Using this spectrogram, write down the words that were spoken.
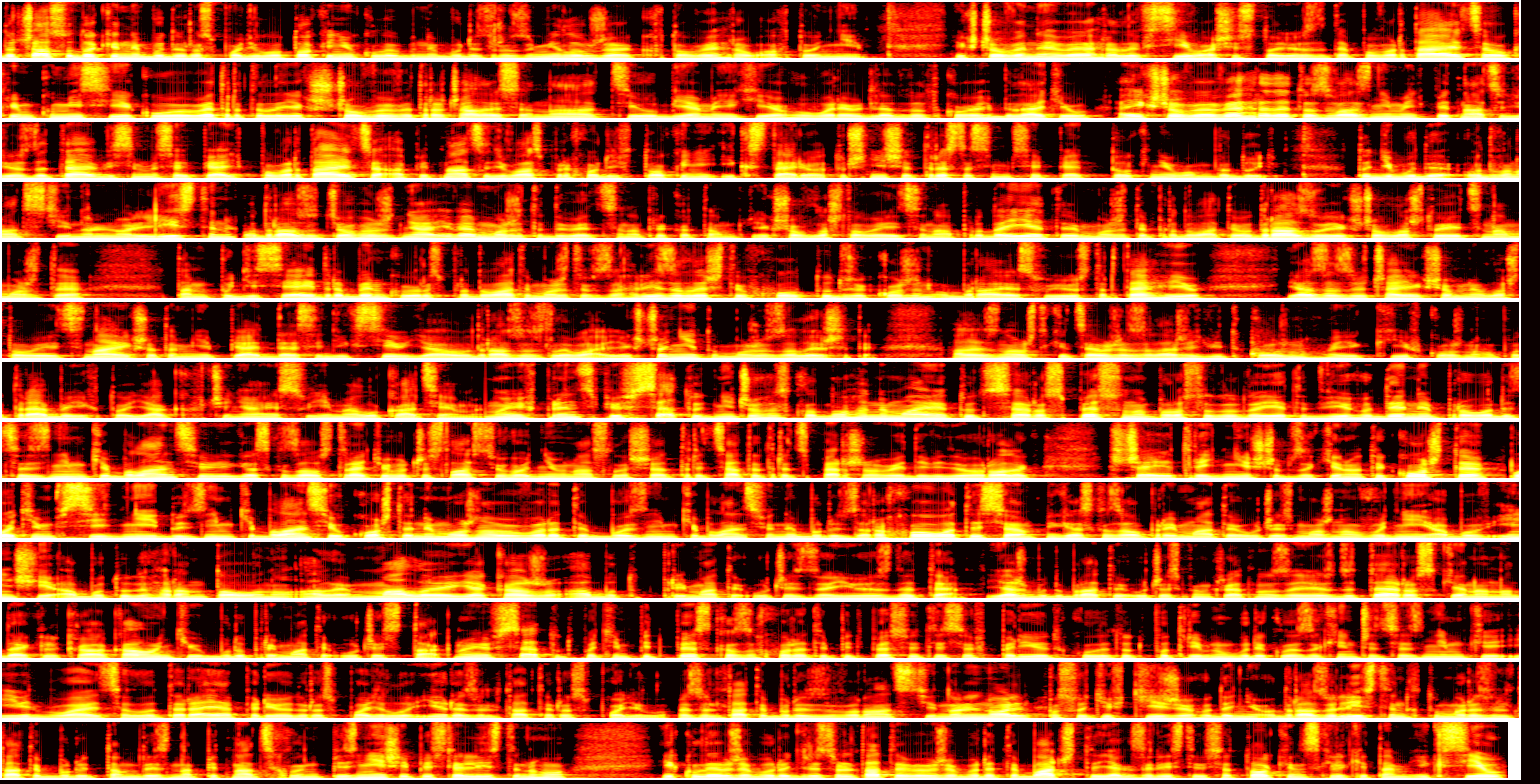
До часу, доки не буде розподілу токенів, коли не буде зрозуміло вже, хто виграв, а хто ні. Якщо ви не виграли, всі ваші 100 USDT повертаються, окрім комісії, яку ви витратили, якщо ви витрачалися на ці об'єми, які я говорив для додаткових білетів. А якщо ви виграли, то з вас знімуть 15 USDT, 85 повертається, а 15 у вас приходить в токені Xterio, точніше 375 токенів вам дадуть. Тоді буде о 12.00 лістинг одразу цього ж дня, і ви можете дивитися, наприклад, там, якщо влаштовує ціна, продаєте, можете продавати одразу, якщо влаштує ціна, можете там по DCA драбинкою розпродавати, можете взагалі залишити в холд. Тут же кожен обирає свою стратегію. Я зазвичай, якщо мене влаштовує ціна, якщо там є 5-10 іксів, я одразу зливаю. Якщо ні, то можу залишити. Але знову ж таки, це вже залежить від кожного, які в кожного потреби і хто як вчиняє своїми алокаціями. Ну і в принципі все. Тут нічого складного немає. Тут все розписано, просто додаєте 2 години, проводяться знімки балансів, як я сказав, з 3 числа. Сьогодні у нас лише 30-31 вийде відеоролик. Ще є 3 дні, щоб закинути кошти. Потім всі дні йдуть знімки балансів. Кошти не можна виводити, бо знімки балансів не будуть зараховуватися. Як я сказав, приймати участь можна в одній або в іншій, або тут гарантовано, але мало, як я кажу, або тут приймати участь за USDT. Я ж буду брати участь конкретно за USDT, розкину на декілька акаунтів, буду приймати участь так. Ну і все. Тут потім підписка. Заходите, підписуйтеся в період, коли тут потрібно буде, коли закінчаться знімки, і відбувається лотерея, період розподілу і результати розподілу. Результати будуть з 12.00. По суті, в тій же годині одразу лістинг, тому результати будуть там десь на 15 хвилин пізніше після лістингу. І коли вже будуть результати, ви вже будете бачити, як залістився токен, скільки там іксів.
